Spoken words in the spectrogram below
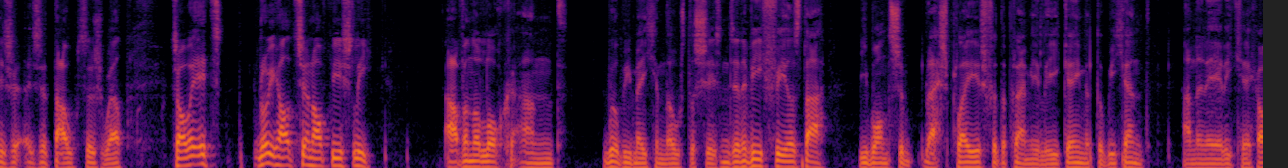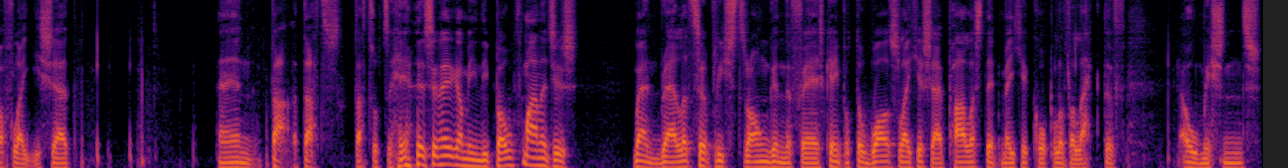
is a, is a doubt as well. So it's Roy Hodgson, obviously, having a look and will be making those decisions. And if he feels that he wants to rest players for the Premier League game at the weekend and an early kick-off, like you said, then that that's that's up to him, isn't it? I mean, they both managers went relatively strong in the first game, but there was, like you said, Palace did make a couple of elective omissions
